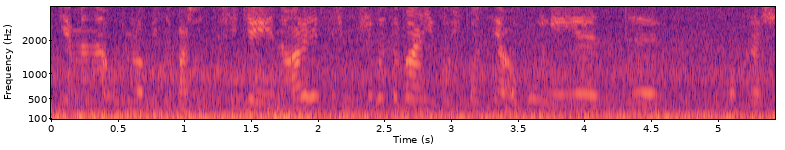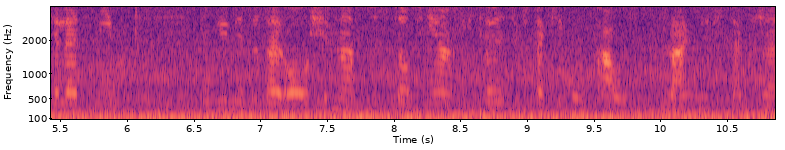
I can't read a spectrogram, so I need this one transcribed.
jedziemy na urlop i zobaczcie co się dzieje. No ale jesteśmy przygotowani, bo Szkocja ogólnie jest y, w okresie letnim. Mówimy tutaj o 18 stopniach i to jest już taki upał dla nich, także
